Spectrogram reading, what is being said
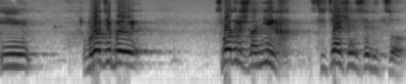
И вроде бы смотришь на них, светящееся лицо,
